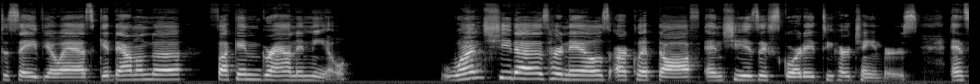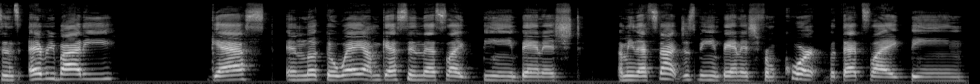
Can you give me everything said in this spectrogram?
to save your ass. Get down on the fucking ground and kneel. Once she does, her nails are clipped off and she is escorted to her chambers. And since everybody gasped and looked away, I'm guessing that's like being banished. I mean, that's not just being banished from court, but that's like being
